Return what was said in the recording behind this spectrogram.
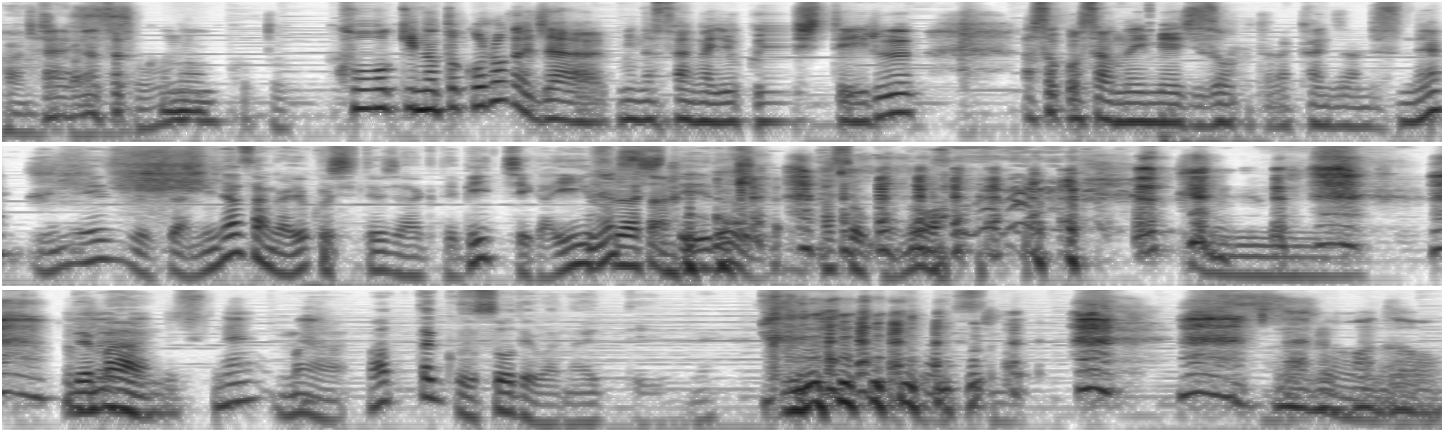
感じかな。そういうこと後期のところがじゃあ皆さんがよく知っているあそこさんのイメージ像みたいな感じなんですね。うんイメージとしては皆さんがよく知ってるじゃなくてビッチーが言いふらしているあそこの。うん。でまあね。まあ全く嘘ではないっていうね。なるほど。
